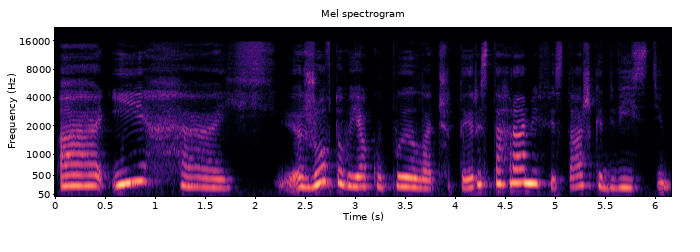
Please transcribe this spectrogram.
А, І е, жовтого я купила 400 грамів, фісташки 200.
